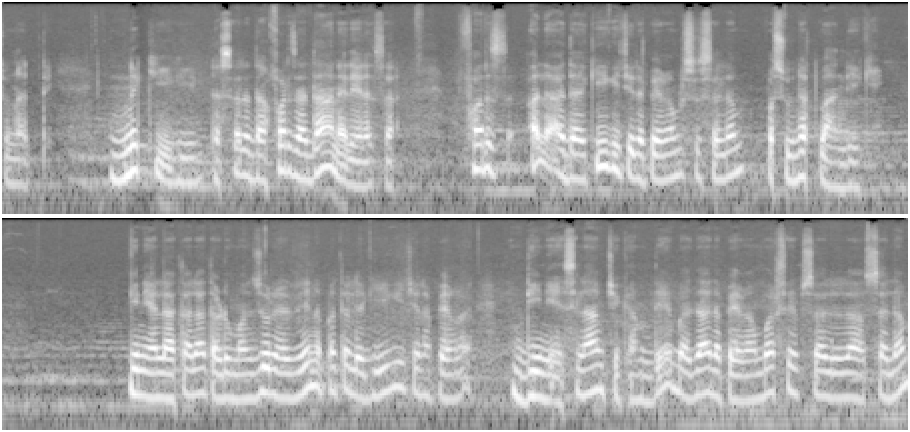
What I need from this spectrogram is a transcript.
سنت دی نکیږي د سره د فرض ادا نه لري سره فرض هله ادا کیږي چې د پیغمبر صلی الله علیه وسلم په سنت باندې کی ګینه الله تعالی ته د منظور نه نه پته لګیږي چې د پیغمبر دین اسلام چې کوم دی به دا د پیغمبر صلی الله علیه وسلم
